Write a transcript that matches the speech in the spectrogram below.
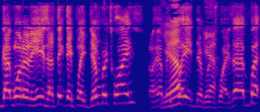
got one of these. I think they played Denver twice, or have yep. they played Denver yeah. twice? Uh, but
